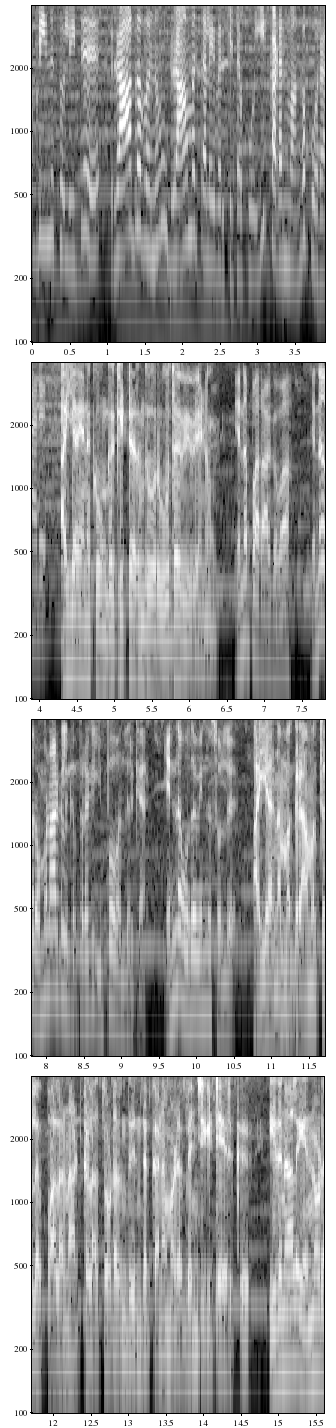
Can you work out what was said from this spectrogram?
அப்படின்னு சொல்லிட்டு ராகவனும் கிராம தலைவர்கிட்ட போய் கடன் வாங்க போறாரு. ஐயா எனக்கு உங்ககிட்ட இருந்து ஒரு உதவி வேணும். என்னப்பா ராகவா? என்ன ரொம்ப நாட்களுக்கு பிறகு இப்போ வந்திருக்க? என்ன உதவின்னு சொல்லு. ஐயா நம்ம கிராமத்துல பல நாட்களா தொடர்ந்து இந்த கனமழை பெஞ்சுகிட்டே இருக்கு. இதனால என்னோட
